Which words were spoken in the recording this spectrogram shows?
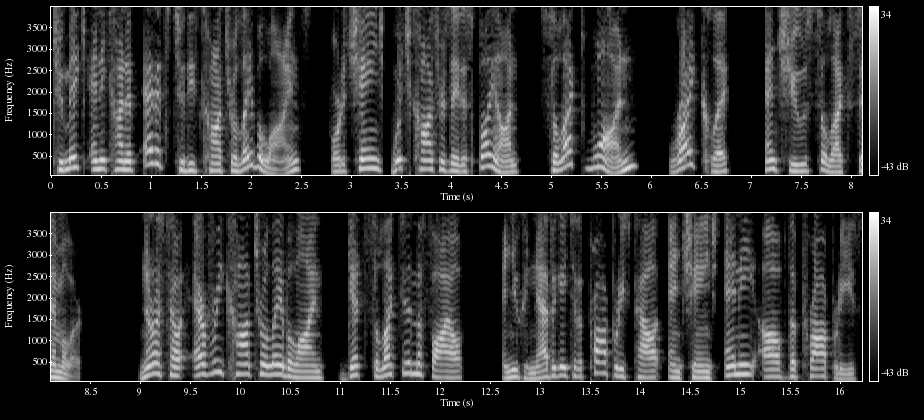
To make any kind of edits to these contour label lines, or to change which contours they display on, select one, right-click and choose Select Similar. Notice how every contour label line gets selected in the file and you can navigate to the Properties palette and change any of the properties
